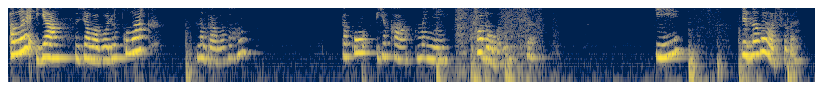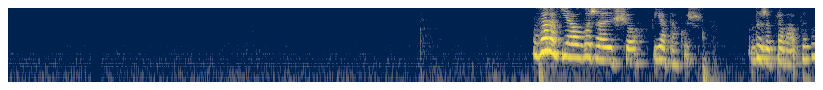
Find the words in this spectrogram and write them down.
Але я взяла волю в кулак, набрала вагу таку, яка мені подобається. І відновила себе. Зараз я вважаю, що я також дуже приваблива.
